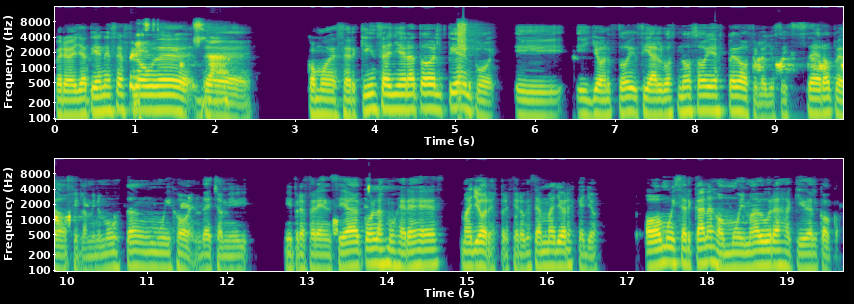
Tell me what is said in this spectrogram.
Pero ella tiene ese flow de, de, como de ser quinceañera todo el tiempo. Y, y yo soy, si algo no soy es pedófilo, yo soy cero pedófilo. A mí no me gustan muy jóvenes. De hecho, a mí, mi preferencia con las mujeres es mayores, prefiero que sean mayores que yo. O muy cercanas o muy maduras aquí del coco.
